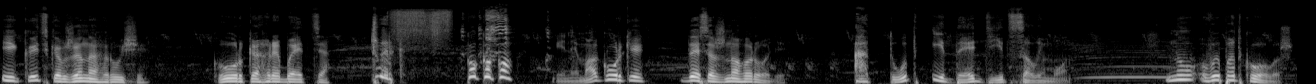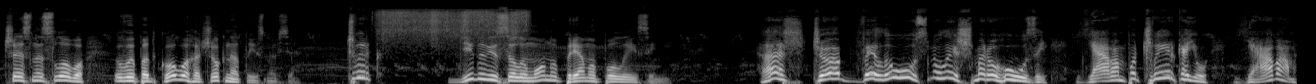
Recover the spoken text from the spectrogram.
І кицька вже на груші. Курка гребеться. Чвирк. Ко-ко-ко. І нема курки, десь аж на городі. А тут іде дід Салимон. Ну, випадково ж, чесне слово, випадково гачок натиснувся. Чвирк. Дідові Соломону прямо по лисині. А щоб ви луснули, шмарогузи, я вам почвиркаю, я вам,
